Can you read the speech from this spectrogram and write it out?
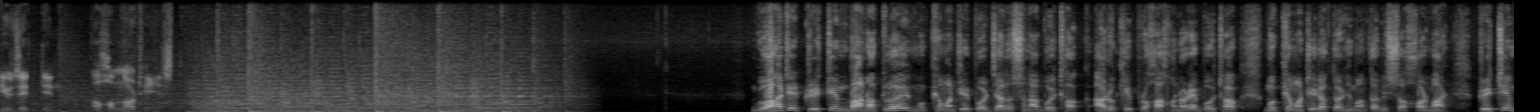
news eighteen Assam north east. গুৱাহাটীৰ কৃত্ৰিম বানক লৈ মুখ্যমন্ত্ৰীৰ পৰ্যালোচনা বৈঠক। আৰক্ষী প্ৰশাসনৰে বৈঠক মুখ্যমন্ত্ৰী ডক্টৰ হিমন্ত বিশ্ব শৰ্মাৰ। কৃত্ৰিম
